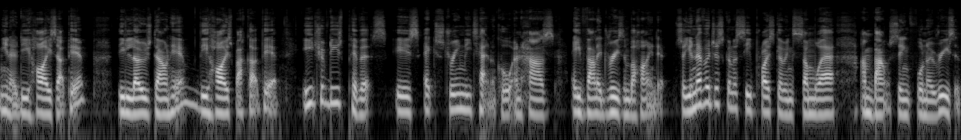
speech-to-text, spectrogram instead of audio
you know the highs up here, the lows down here, the highs back up here, each of these pivots is extremely technical and has a valid reason behind it. So you're never just going to see price going somewhere and bouncing for no reason.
